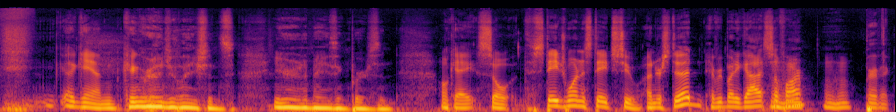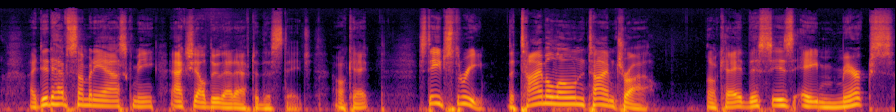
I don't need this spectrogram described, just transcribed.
again, congratulations. You're an amazing person. Okay, so stage one and stage two. Understood? Everybody got it so far? Mm-hmm. Perfect. I did have somebody ask me. Actually, I'll do that after this stage. Okay. Stage three, the time alone time trial. Okay. This is a Merckx,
